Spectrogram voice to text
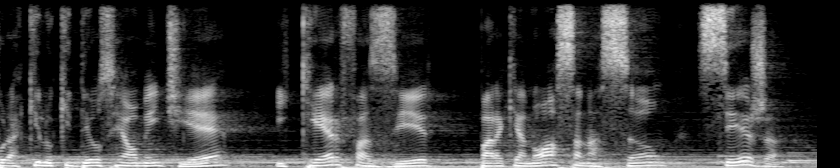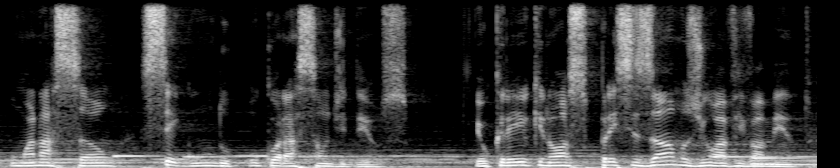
por aquilo que Deus realmente é e quer fazer para que a nossa nação seja uma nação segundo o coração de Deus. Eu creio que nós precisamos de um avivamento.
